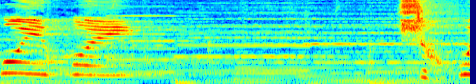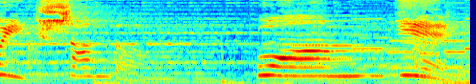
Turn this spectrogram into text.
恢恢，是会商的。光焰。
